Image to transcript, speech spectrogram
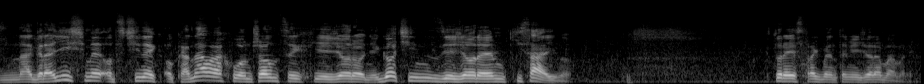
Nagraliśmy odcinek o kanałach łączących jezioro Niegocin z jeziorem Kisajno, które jest fragmentem jeziora Mamry.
